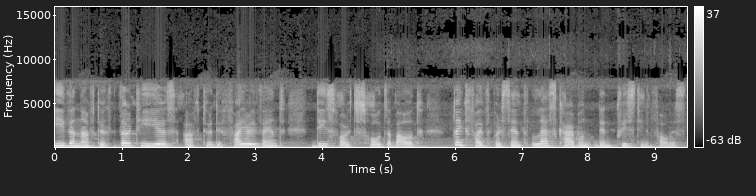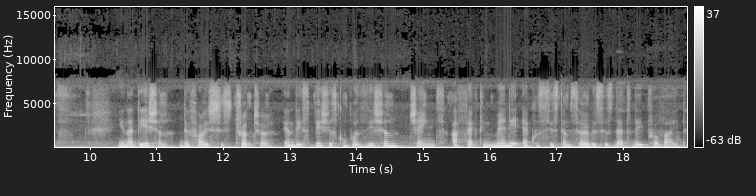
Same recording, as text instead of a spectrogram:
Even after 30 years after the fire event, these forests hold about 25% less carbon than pristine forests. In addition, the forest structure and the species composition change, affecting many ecosystem services that they provide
